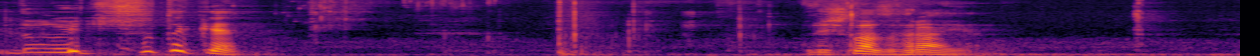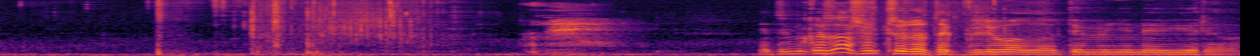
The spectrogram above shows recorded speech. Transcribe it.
Думаю, що таке? Прийшла зграя. Я тобі казав, що вчора так клювало, а ти мені не вірила.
